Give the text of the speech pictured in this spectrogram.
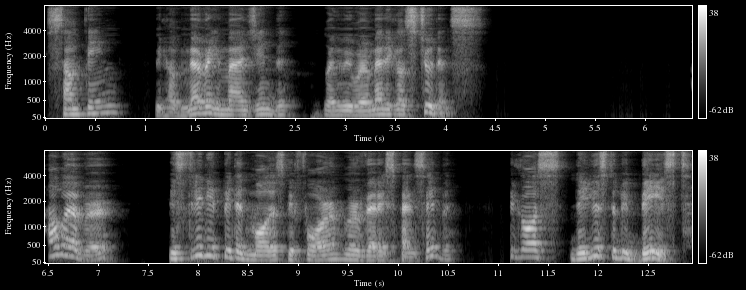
Something we have never imagined when we were medical students. However, these 3D printed models before were very expensive because they used to be based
